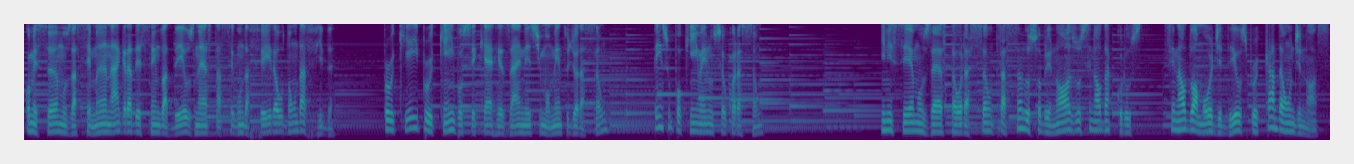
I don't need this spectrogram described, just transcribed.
Começamos a semana agradecendo a Deus nesta segunda-feira o dom da vida. Por que e por quem você quer rezar neste momento de oração? Pense um pouquinho aí no seu coração. Iniciemos esta oração traçando sobre nós o sinal da cruz, sinal do amor de Deus por cada um de nós.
